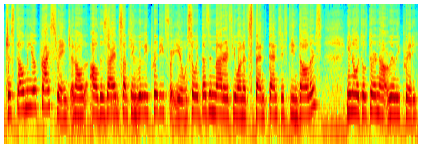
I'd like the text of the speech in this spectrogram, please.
just tell me your price range, and I'll I'll design something really pretty for you. So it doesn't matter if you want to spend ten, fifteen dollars, you know, it'll turn out really pretty.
